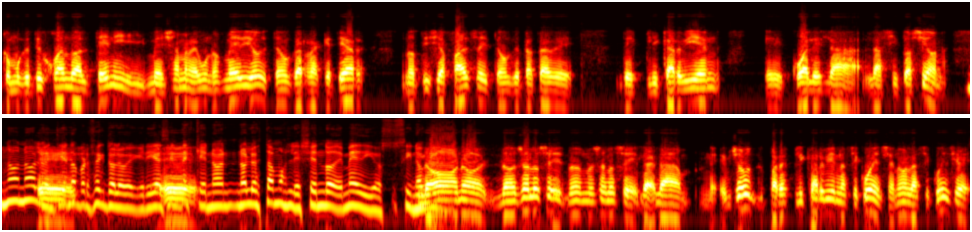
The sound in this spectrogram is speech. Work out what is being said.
como que estoy jugando al tenis y me llaman algunos medios y tengo que raquetear noticias falsas y tengo que tratar de, explicar bien eh, cuál es la, situación. No, no, lo entiendo eh, perfecto. Lo que quería decirte es eh, que no, no lo estamos leyendo de medios, sino no, No, no, ya lo sé, no, no ya lo sé. La, yo, para explicar bien la secuencia, ¿no? La secuencia es...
